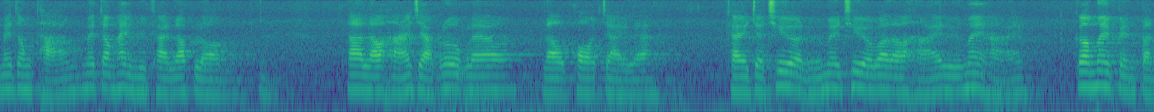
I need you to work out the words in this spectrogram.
ไม่ต้องถามไม่ต้องให้มีใครรับรอง ถ้าเราหายจากโรคแล้ว เราพอใจแล้ว ใครจะเชื่อหรือไม่เชื่อว่าเราหายหรือไม่หาย ก็ไม่เป็นปัญ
